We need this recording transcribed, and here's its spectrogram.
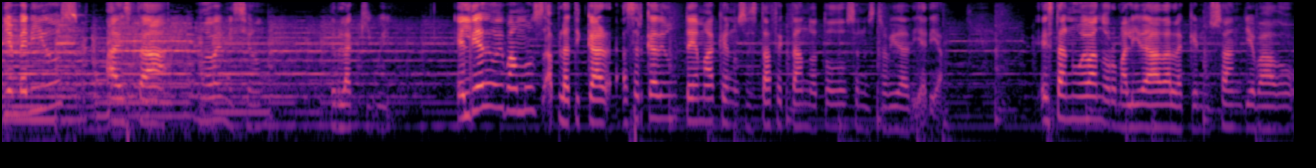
Bienvenidos a esta nueva emisión de Black Kiwi. El día de hoy vamos a platicar acerca de un tema que nos está afectando a todos en nuestra vida diaria. Esta nueva normalidad a la que nos han llevado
